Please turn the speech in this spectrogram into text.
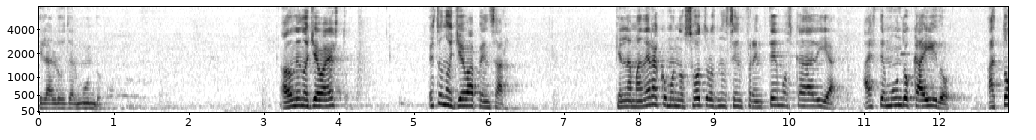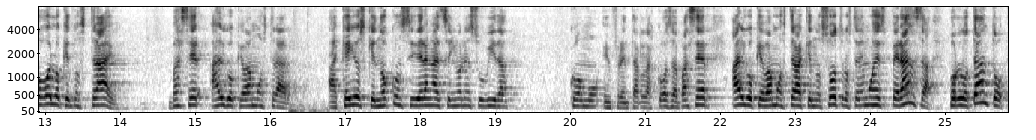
y la luz del mundo. ¿A dónde nos lleva esto? Esto nos lleva a pensar que en la manera como nosotros nos enfrentemos cada día a este mundo caído, a todo lo que nos trae, va a ser algo que va a mostrar a aquellos que no consideran al Señor en su vida cómo enfrentar las cosas. Va a ser algo que va a mostrar que nosotros tenemos esperanza. Por lo tanto,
